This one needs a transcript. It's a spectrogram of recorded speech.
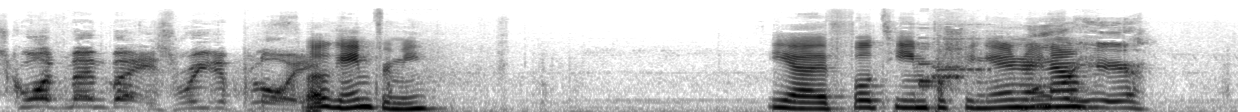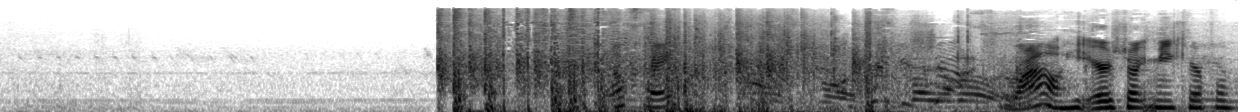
Squad member is redeployed. Slow game for me. Yeah, full team pushing in right now. Over here. Okay. Wow, he airstrike me. Careful.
